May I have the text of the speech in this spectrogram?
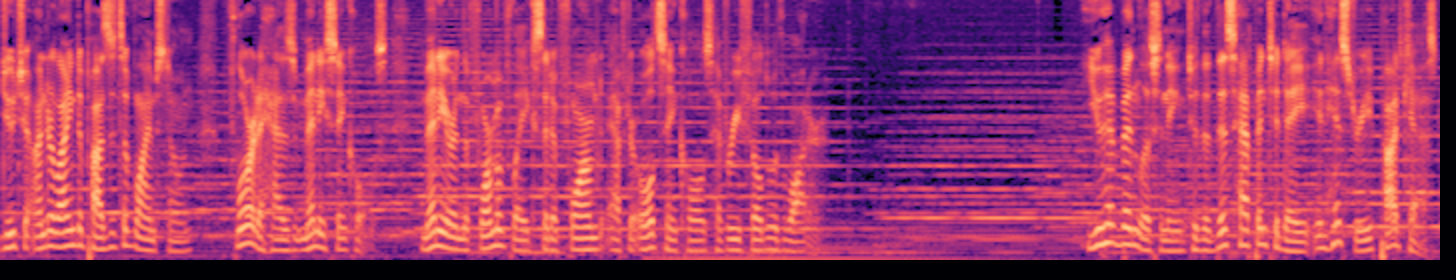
Due to underlying deposits of limestone, Florida has many sinkholes. Many are in the form of lakes that have formed after old sinkholes have refilled with water. You have been listening to the This Happened Today in History podcast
